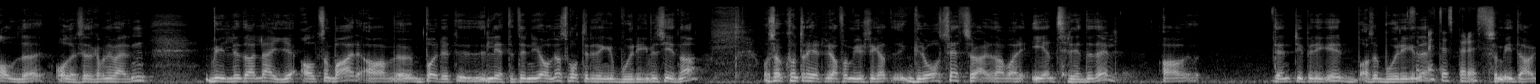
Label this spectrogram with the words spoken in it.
alle oljeselskapene i verden ville da leie alt som var av boret, lete etter ny olje, og så måtte de trenge borigger ved siden av. Og så kontrollerte de altfor mye, slik at grovt sett så er det da bare en tredjedel av den type rigger, altså boriggene, Som som i dag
